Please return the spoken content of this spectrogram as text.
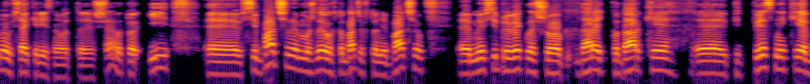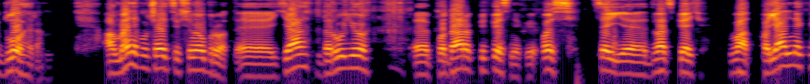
ну, всяке різне. От е, ще ото. І е, всі бачили, можливо, хто бачив, хто не бачив. Е, ми всі привикли, що дарять подарки е, підписники блогерам. А в мене виходить все наоборот. Е, я дарую е, подарок підписнику. Ось цей е, 25 Вт паяльник,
